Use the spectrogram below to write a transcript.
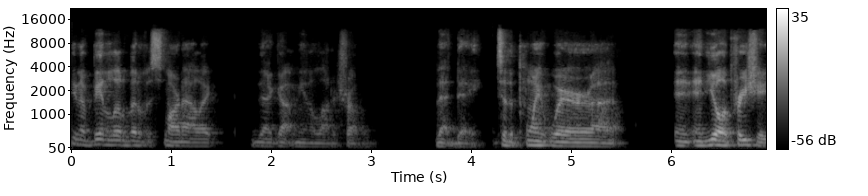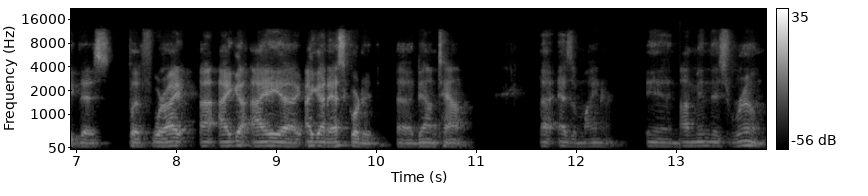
You know, being a little bit of a smart aleck, that got me in a lot of trouble that day to the point where, uh, and, and, you'll appreciate this, Cliff, where I I got I uh, I got escorted uh, downtown uh, as a minor, and I'm in this room.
